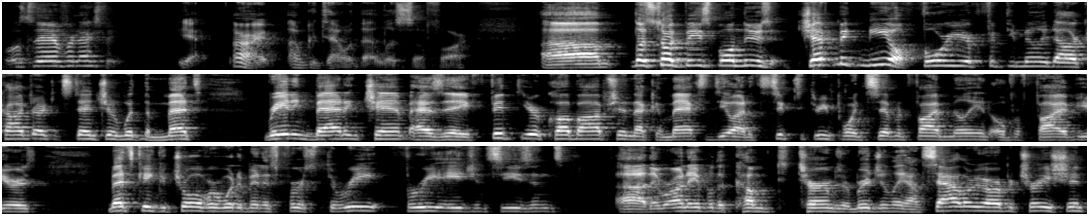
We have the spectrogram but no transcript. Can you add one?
We'll save it for next week. Yeah. All right. I'm content with that list so far. Um, let's talk baseball news. Jeff McNeil, four year, $50 million contract extension with the Mets. Rating batting champ has a fifth year club option that can max the deal out at 63.75 million over five years. Mets gained control over what would have been his first three free agent seasons. Uh, they were unable to come to terms originally on salary arbitration.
